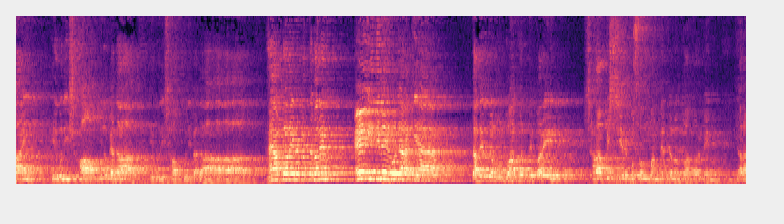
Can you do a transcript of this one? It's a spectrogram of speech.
হাই এগুলি সবগুলো বেদাত এগুলি সবগুলি বেদাত হ্যাঁ আপনারা এটা করতে পারেন? এই দিনে রোজা রাখিয়া তাদের জন্য দোয়া করতে পারেন। সারা বিশ্বের মুসলমানদের জন্য দোয়া করবেন। যারা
